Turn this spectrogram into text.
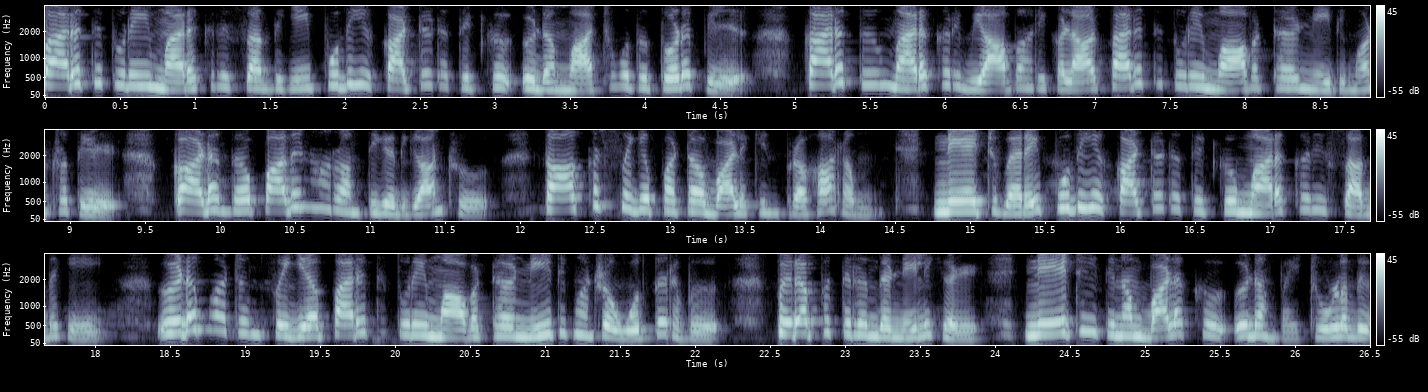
பருத்தித்துறை மரக்கரை சந்தையை புதிய கட்டடத்திற்கு இடம் மாற்றுவது தொடர்பில் கருத்து மரக்கறி வியாபாரிகளால் பருத்தித்துறை மாவட்ட நீதிமன்றத்தில் கடந்த பதினாறாம் தேதி அன்று தாக்கல் செய்யப்பட்ட வழக்கின் பிரகாரம் நேற்று வரை புதிய கட்டடத்திற்கு மரக்கறி சந்தையை இடமாற்றம் செய்ய பருத்தித்துறை மாவட்ட நீதிமன்ற உத்தரவு. பிறப்பித்திருந்த நிலையில் நேற்றைய தினம் வழக்கு இடம்பெற்றுள்ளது.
